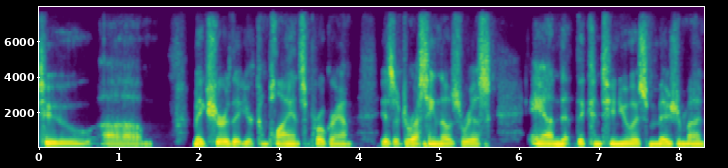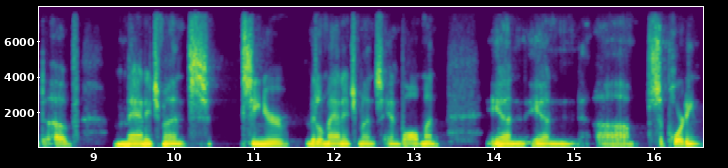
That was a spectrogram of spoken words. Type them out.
to um, make sure that your compliance program is addressing those risks, and the continuous measurement of management's, senior middle management's involvement in, in um, supporting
